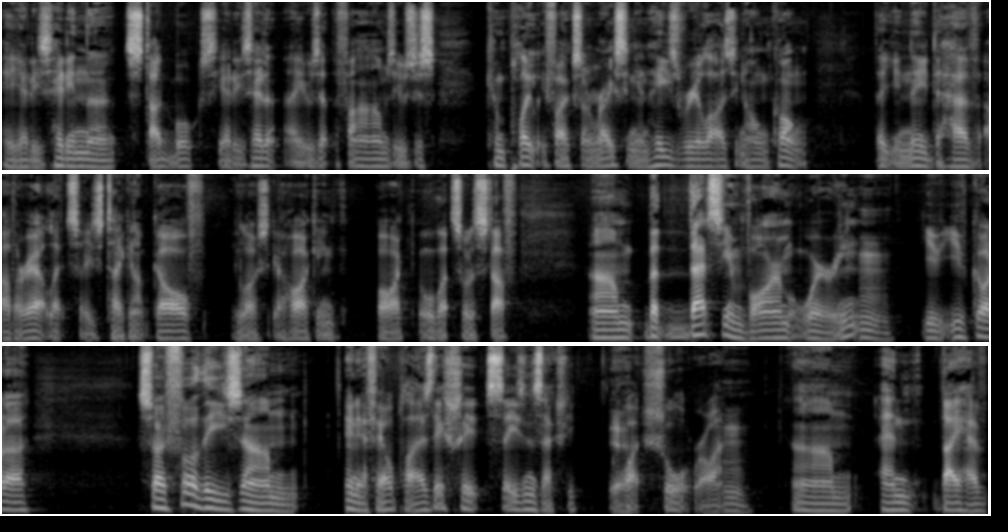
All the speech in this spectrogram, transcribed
He had his head in the stud books. He had his head. He was at the farms. He was just completely focused on racing. And he's realised in Hong Kong that you need to have other outlets. So he's taken up golf. He likes to go hiking, bike, all that sort of stuff. Um, but that's the environment we're in. Mm. You, you've got to. So for these um, NFL players, their se- season's actually Yeah. quite short, right? Mm. Um, and they have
